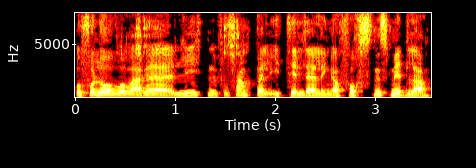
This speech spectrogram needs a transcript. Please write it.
å få lov å være liten, f.eks. i tildeling av forskningsmidler,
